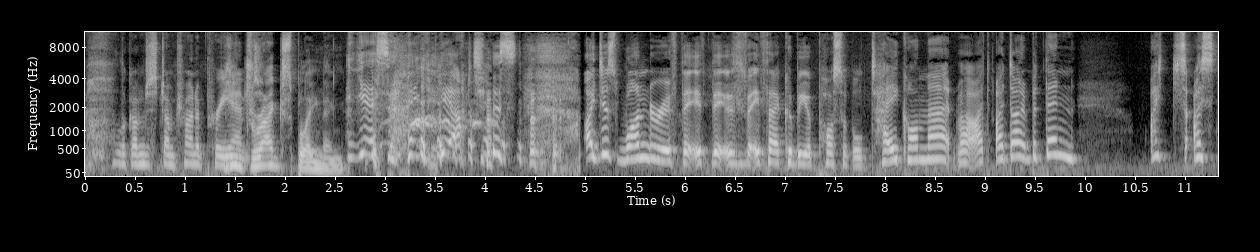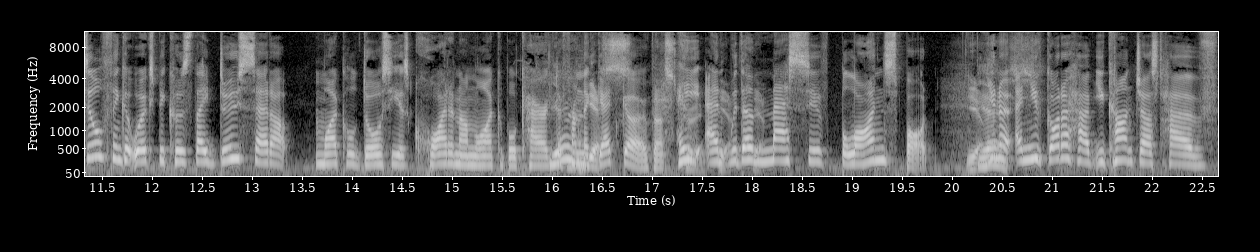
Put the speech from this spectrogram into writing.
look, I'm just I'm trying to Is preempt drag splaining? Yes, yeah. I just, I just wonder if, the, if, the, if if that could be a possible take on that. But I, I don't. But then, I, I still think it works because they do set up Michael Dorsey as quite an unlikable character Yeah. from the Yes, get go. that's true. he and Yeah, with a yeah. massive blind spot. Yeah. You know, and you've got to have. You can't just have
